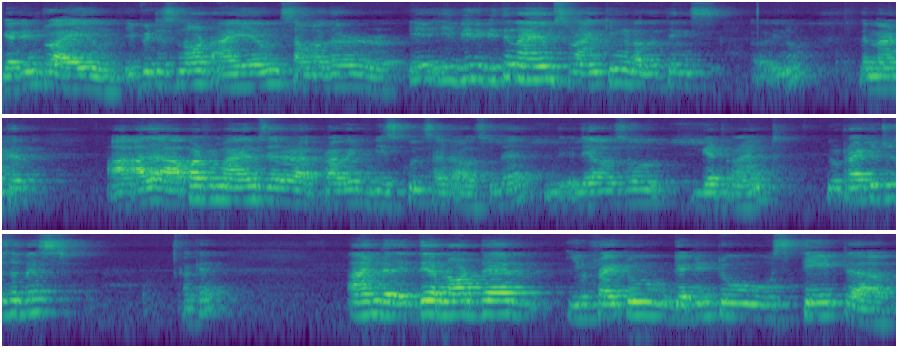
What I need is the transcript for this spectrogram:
get into IIM. If it is not IIM, some other, within IIM's ranking and other things, uh, you know, the matter. Uh, other apart from IIMs, there are private B schools are also there. They also get ranked. You try to choose the best. Okay and uh, if they are not there you try to get into state uh,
